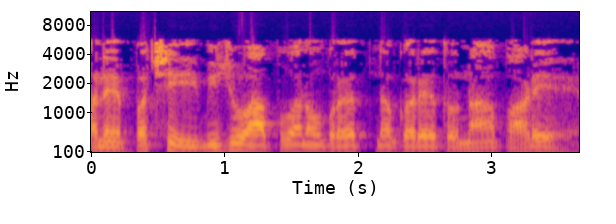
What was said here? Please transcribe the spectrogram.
અને પછી બીજું આપવાનો પ્રયત્ન કરે તો ના પાડે.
